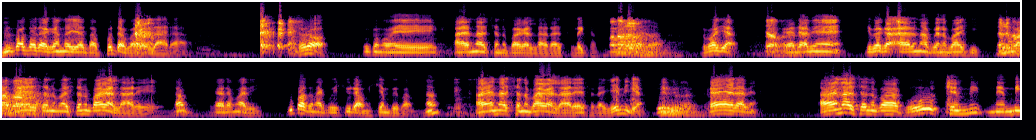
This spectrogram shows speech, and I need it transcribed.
ဝိပဿနာကန္နာယတဖုတ္တပါကလာတာဆိုတော့ဥက္ကမေအာရဏ7ပါးကလာတာဆိုလိုက်တာပေါ့မှန်ပါဗျာသဘောကျကြပါအဲဒါဖြင့်ဒီဘက်ကအာရဏဘယ်နှပါးရှိ7ပါးပါအဲ7ပါး7ပါးကလာတယ်နော်ဒကာဓမ္မတွေဥပဒနာကိုရှုတာအောင်ရှင်းပေးပါမယ်နော်အာရဏ7ပါးကလာတယ်ဆိုတာရိပ်မိကြသိပါဗျာခဲဒါပြန် အာရဏ12ပါးကိုသင်မိမမိ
